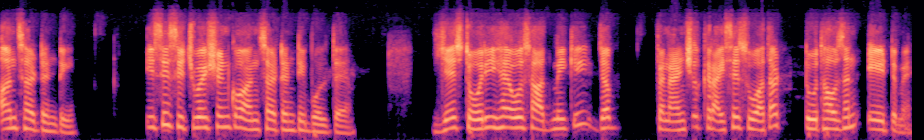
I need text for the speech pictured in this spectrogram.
अनसर्टेनिटी इसी सिचुएशन को अनसर्टेनिटी बोलते हैं। ये स्टोरी है उस आदमी की, जब फाइनेंशियल क्राइसिस हुआ था 2008 में।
